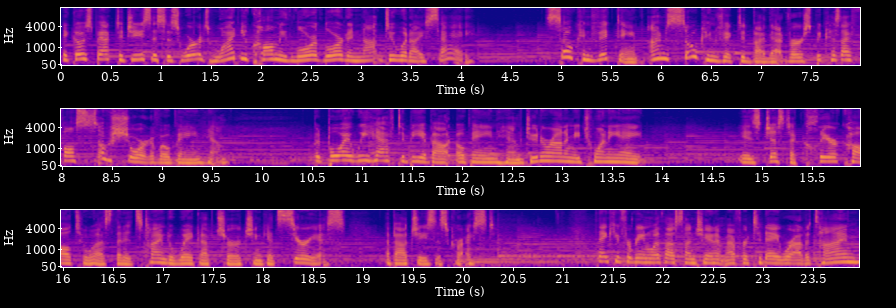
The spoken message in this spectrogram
it goes back to Jesus' words Why do you call me Lord, Lord, and not do what I say? So convicting. I'm so convicted by that verse because I fall so short of obeying him. But boy, we have to be about obeying him. Deuteronomy 28 is just a clear call to us that it's time to wake up, church, and get serious about Jesus Christ. Thank you for being with us on Janet Mefford today. We're out of time,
